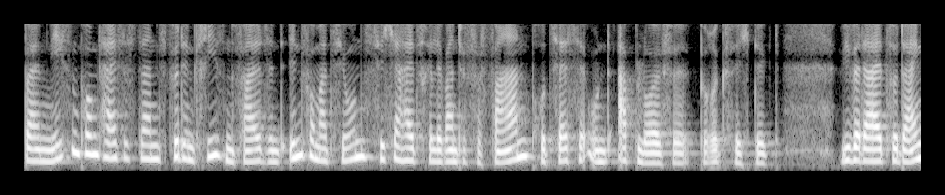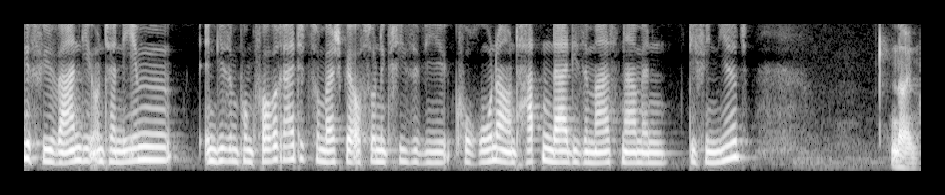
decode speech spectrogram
Beim nächsten Punkt heißt es dann, für den Krisenfall sind informationssicherheitsrelevante Verfahren, Prozesse und Abläufe berücksichtigt. Wie war da jetzt so dein Gefühl? Waren die Unternehmen in diesem Punkt vorbereitet, zum Beispiel auf so eine Krise wie Corona und hatten da diese Maßnahmen definiert? Nein,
